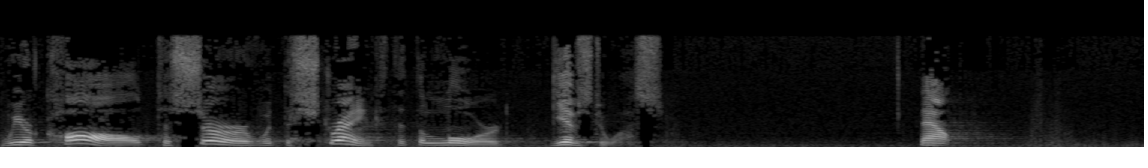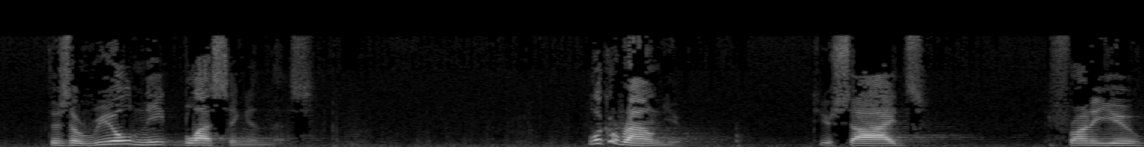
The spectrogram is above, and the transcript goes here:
we are called to serve with the strength that the Lord gives to us. Now, there's a real neat blessing in this. Look around you, to your sides, in front of you,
